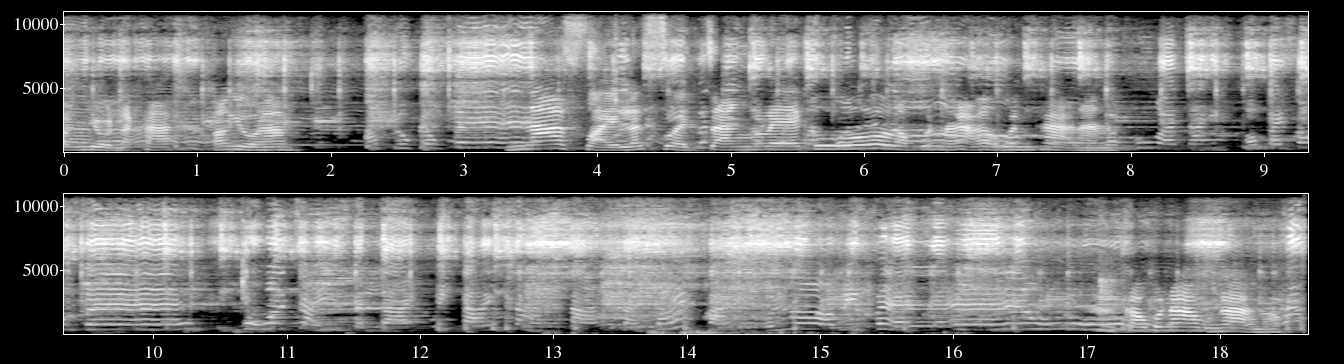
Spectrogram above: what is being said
ฟังอยู่นะคะ ฟังอยู่นะ หน้าใสและสวยจังเลยกูขอบคุณนะคะขอบคุณค่ะนะเอาไปต้องเหม่ตายตายตายตายตายตายคนรอมีแฟนแล้วเขาก็น่ามึงค่ะนะโข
